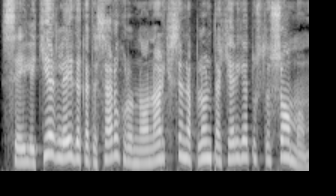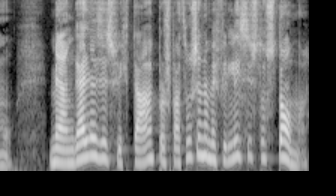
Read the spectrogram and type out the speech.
Σε ηλικία λέει 14 χρονών άρχισε να πλώνει τα χέρια του στο σώμα μου. Με αγκάλιαζε σφιχτά, προσπαθούσε να με φιλήσει στο στόμα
